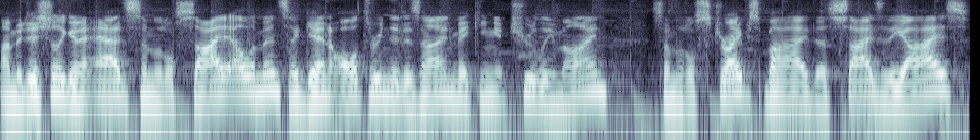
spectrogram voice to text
I'm additionally gonna add some little side elements, again, altering the design, making it truly mine. Some little stripes by the sides of the eyes.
